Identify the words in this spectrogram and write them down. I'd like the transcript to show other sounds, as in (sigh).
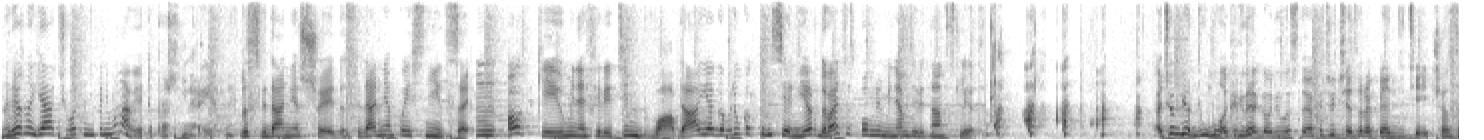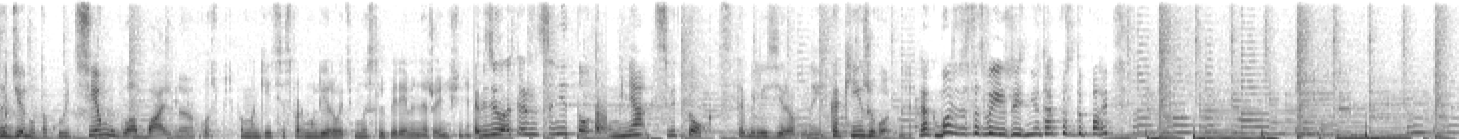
Наверное, я чего-то не понимаю. Это просто невероятно. До свидания шеи, до свидания поясница. М, окей, у меня ферритин 2. Да, я говорю как пенсионер. Давайте вспомним меня в 19 лет. О чем я думала, когда я говорила, что я хочу четверо-пять детей? Сейчас задену такую тему глобальную. Господи, помогите сформулировать мысль беременной женщине. Я взяла, кажется, не тот. У меня цветок стабилизированный. Какие животные? Как можно со своей жизнью так поступать?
